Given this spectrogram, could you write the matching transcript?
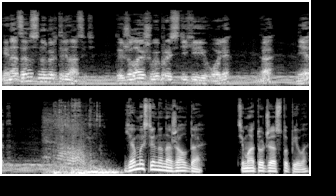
Иноценс номер 13. Ты желаешь выбрать стихию воли? Да? Нет? Я мысленно нажал «да». Тьма тут же отступила,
